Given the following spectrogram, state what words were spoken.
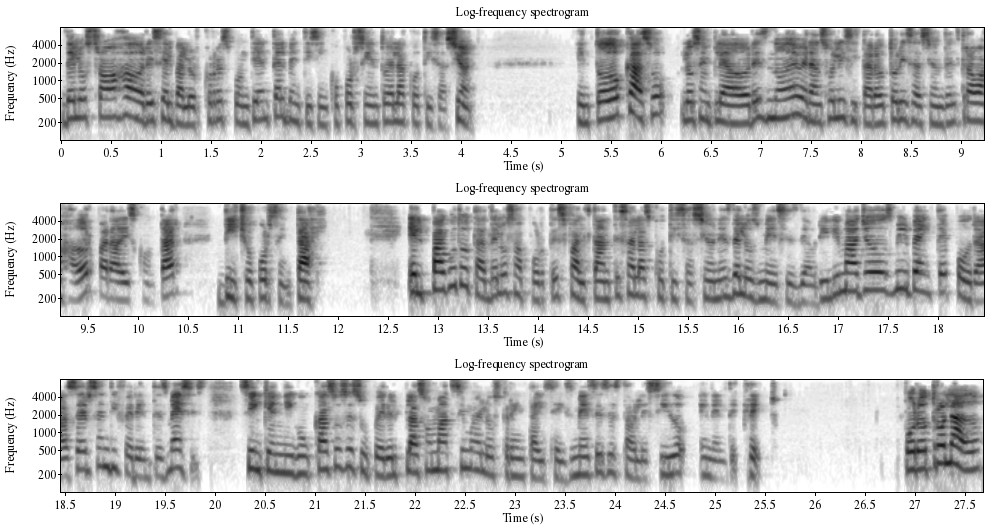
de los trabajadores el valor correspondiente al 25% de la cotización. En todo caso, los empleadores no deberán solicitar autorización del trabajador para descontar dicho porcentaje. El pago total de los aportes faltantes a las cotizaciones de los meses de abril y mayo de 2020 podrá hacerse en diferentes meses, sin que en ningún caso se supere el plazo máximo de los 36 meses establecido en el decreto. Por otro lado,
